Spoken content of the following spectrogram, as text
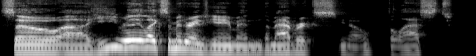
So uh, he really likes the mid range game, and the Mavericks, you know, the last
